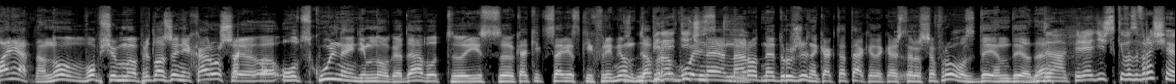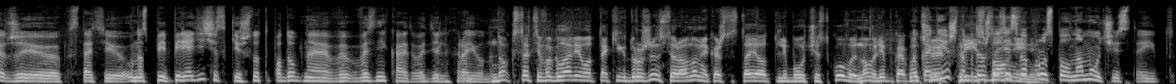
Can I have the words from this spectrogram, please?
Понятно. Ну, в общем, предложение хорошее, Спасибо. Э, олдскульное немного, да, вот э, из э, каких-то советских времен. Добровольная народная дружина, как-то так это, кажется, расшифровывалось, ДНД, да? Да, периодически возвращают же, кстати, у нас периодически что-то подобное возникает в отдельных районах. Но, кстати, во главе вот таких дружин все равно, мне кажется, стоял либо участковый, ну, либо какой-то Ну, конечно, потому что здесь вопрос полномочий стоит.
